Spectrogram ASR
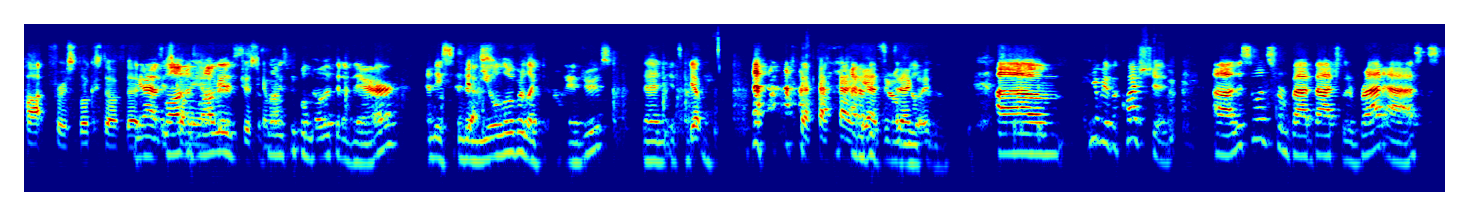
hot first look stuff that yeah, as long, as, long as, as long as people know that they're there and they send a Yes. mule over like Andrews, then it's Yep. okay. Don't yes, exactly. Um, here we have a question. Uh, this one's from Bad Bachelor. Brad asks,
